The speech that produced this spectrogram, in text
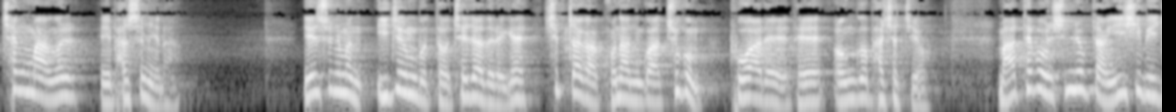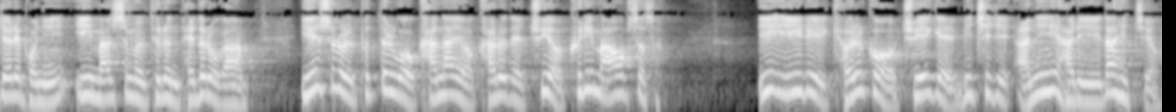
책망을 받습니다. 예수님은 이즈음부터 제자들에게 십자가 고난과 죽음, 부활에 대해 언급하셨지요. 마태복음 16장 22절에 보니 이 말씀을 들은 베드로가 예수를 붙들고 가나여 가로되 주여 그리 마옵소서. 이 일이 결코 주에게 미치지 아니하리이다 했지요.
